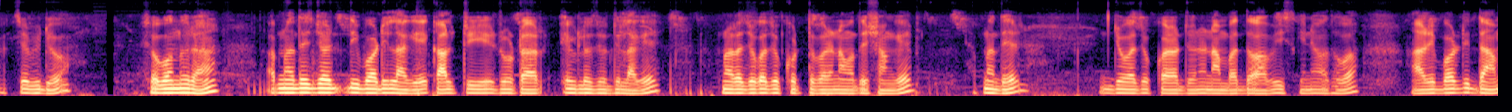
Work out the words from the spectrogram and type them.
হচ্ছে ভিডিও সো বন্ধুরা আপনাদের যদি বডি লাগে কাল্ট্রি রোটার এগুলো যদি লাগে, আপনারা যোগাযোগ করতে পারেন আমাদের সঙ্গে। আপনাদের যোগাযোগ করার জন্য নাম্বার দেওয়া হবে স্ক্রিনে অথবা, আর এই বডির দাম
